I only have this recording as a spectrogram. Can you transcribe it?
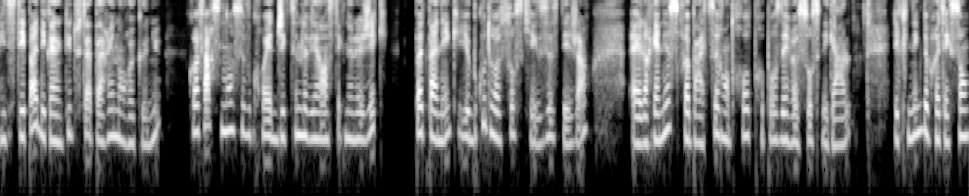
N'hésitez pas à déconnecter tout appareil non reconnu Quoi faire sinon si vous croyez être victime de violence technologique? Pas de panique, il y a beaucoup de ressources qui existent déjà. Euh, L'organisme Rebâtir, entre autres, propose des ressources légales. Les cliniques de protection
